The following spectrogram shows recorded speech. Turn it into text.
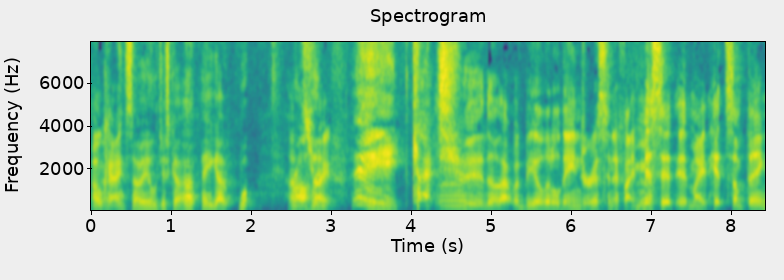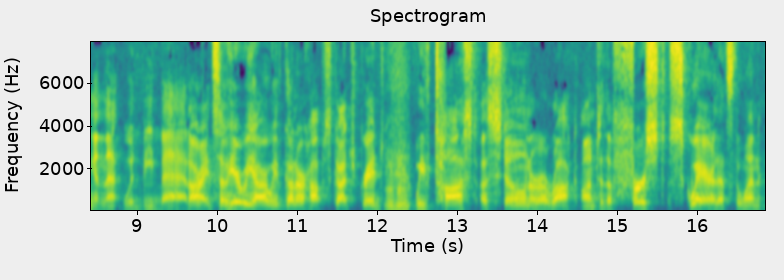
Okay. So he'll just go, "Oh, there you go." Whoop. Rather right. hey, catch. Though that would be a little dangerous, and if I miss it, it might hit something, and that would be bad. All right, so here we are. We've got our hopscotch grid. Mm-hmm. We've tossed a stone or a rock onto the first square. That's the one,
